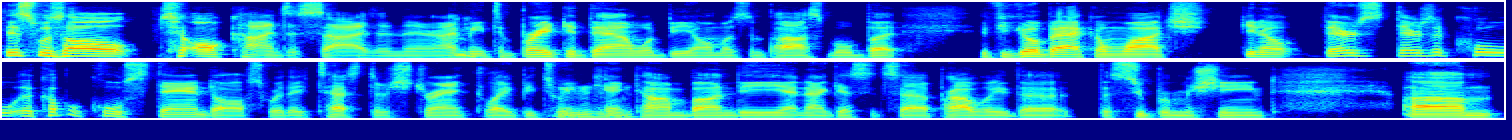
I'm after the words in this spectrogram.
this was all to all kinds of size in there. I Mm. mean, to break it down would be almost impossible. But if you go back and watch, you know, there's there's a cool a couple cool standoffs where they test their strength, like between King Kong Bundy and I guess it's uh, probably the the Super Machine. Um,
